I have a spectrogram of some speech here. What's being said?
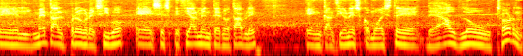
El metal progresivo es especialmente notable en canciones como este de Outlaw Turn,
